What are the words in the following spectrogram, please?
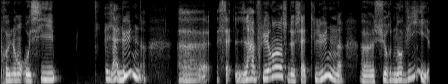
prenons aussi la lune. Euh, l'influence de cette lune euh, sur nos vies.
